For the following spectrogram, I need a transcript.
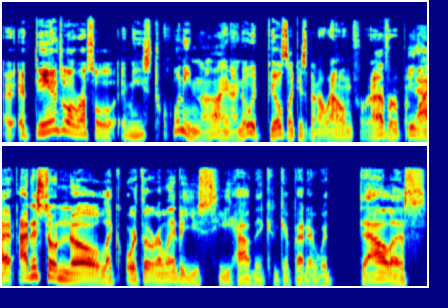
if D'Angelo Russell, I mean, he's 29. I know it feels like he's been around forever, but yeah, like, I, I just don't know. Like with Orlando, you see how they could get better. With Dallas,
